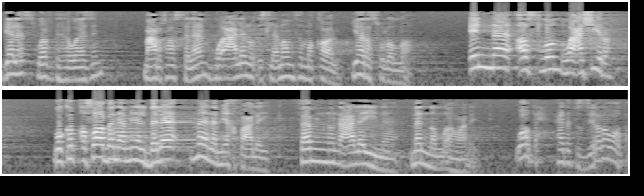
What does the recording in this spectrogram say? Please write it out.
جلس وفد هوازن مع الرسول صلى الله عليه وسلم وأعلنوا إسلامهم ثم قالوا يا رسول الله إنا أصل وعشيرة وقد أصابنا من البلاء ما لم يخف عليك فمن علينا من الله عليك. واضح هدف الزيارة واضح.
